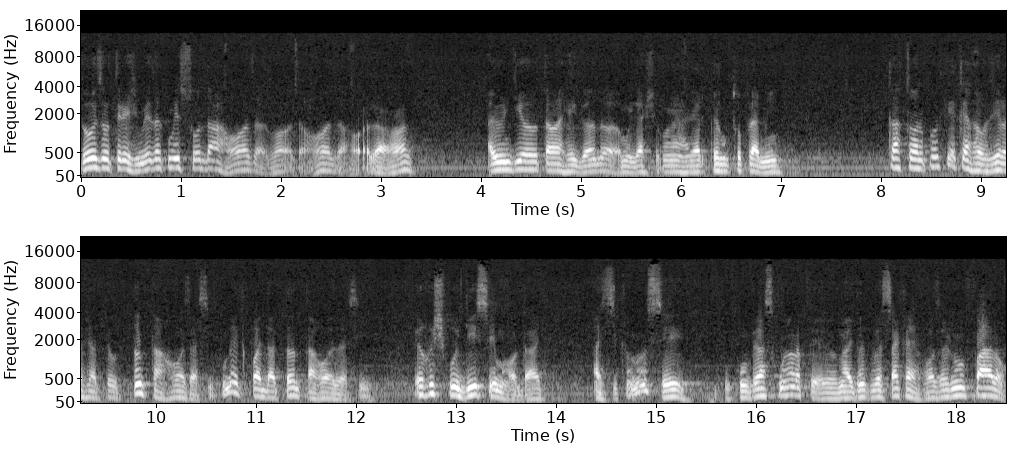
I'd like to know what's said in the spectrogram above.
dois ou três meses, ela começou a dar rosa, rosa, rosa, rosa, rosa. Aí um dia eu estava regando, a mulher chegou na janela e perguntou para mim, Cartola, por que, que a roseira já deu tanta rosa assim? Como é que pode dar tanta rosa assim? Eu respondi sem maldade. Aí disse que eu não sei. Eu converso com ela, não adianta conversar que as rosas não falam.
